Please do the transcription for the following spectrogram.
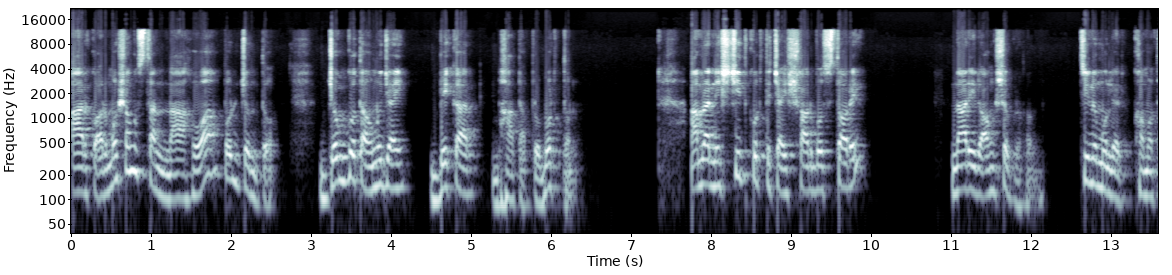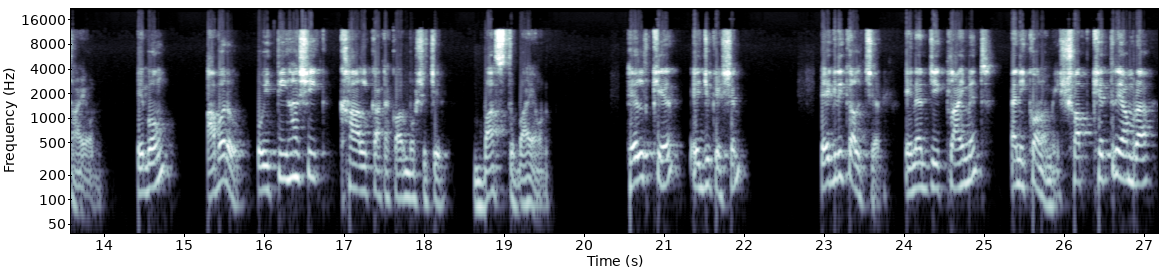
আর কর্মসংস্থান না হওয়া পর্যন্ত যোগ্যতা অনুযায়ী বেকার ভাতা প্রবর্তন। আমরা নিশ্চিত করতে চাই সর্বস্তরে নারীর অংশগ্রহণ, তৃণমূলের ক্ষমতায়ন এবং আবারও ঐতিহাসিক খাল কাটা কর্মসূচির বাস্তবায়ন। Health care education agriculture energy climate and economy সব ক্ষেত্রে আমরা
